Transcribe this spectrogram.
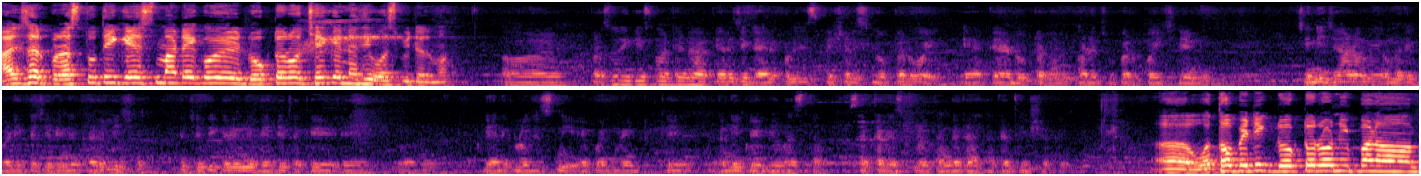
હાલ સર પ્રસ્તુતિ કેસ માટે કોઈ ડોક્ટરો છે કે નથી હોસ્પિટલમાં? પ્રસ્તુતિ પ્રસૂતિ કેસ માટેના અત્યારે જે ગાયનેકોલોજી સ્પેશિયાલિસ્ટ ડૉક્ટર હોય એ અત્યારે ડૉક્ટર હાલ ફરજ ઉપર કોઈ છે નહીં. જેની જાણ અમે અમારી વડી કચેરીને કરેલી છે કે જેથી કરીને વહેલી તકે એ ગાયનેકોલોજીસ્ટની એપોઇન્ટમેન્ટ કે અન્ય કોઈ વ્યવસ્થા સરકારી હોસ્પિટલ ધાંગધ્રા ખાતે થઈ શકે. ઓર્થોપેડિક ડોક્ટરોની પણ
